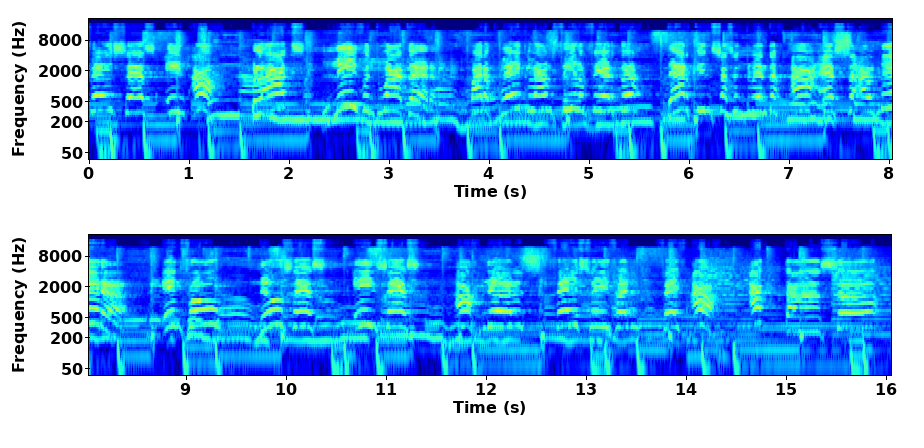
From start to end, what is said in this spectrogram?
5618. Plaats Levend Water. Park Wijkland 44 1326 AS Almere. Info 06 16 80 5758. Attention!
